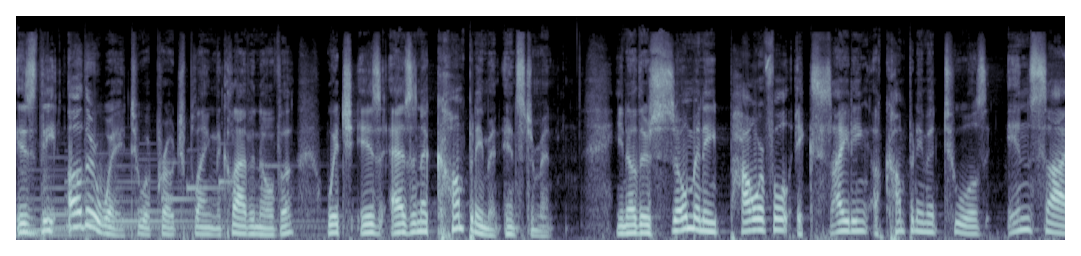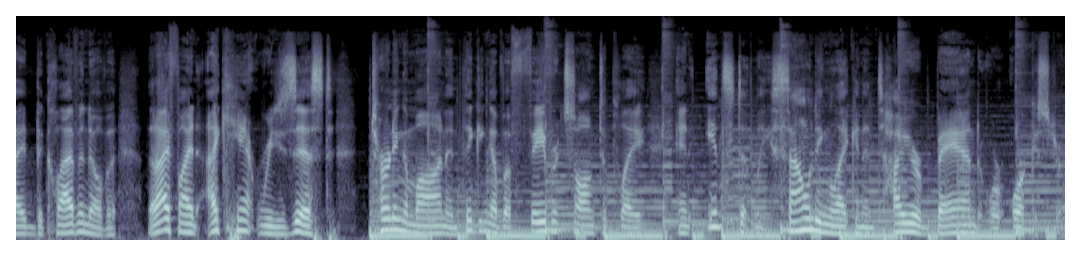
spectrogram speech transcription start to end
is the other way to approach playing the clavinova, which is as an accompaniment instrument. You know, there's so many powerful, exciting accompaniment tools inside the clavinova that I find I can't resist turning them on and thinking of a favorite song to play and instantly sounding like an entire band or orchestra.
